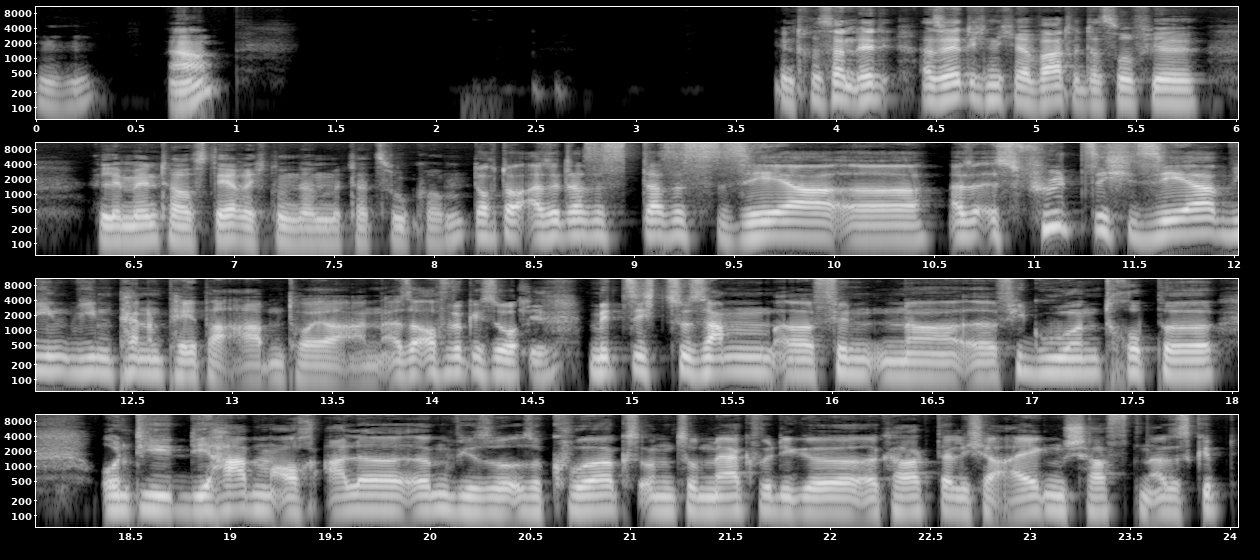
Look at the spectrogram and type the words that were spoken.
Mhm. Ja? Interessant. Also hätte ich nicht erwartet, dass so viel Elemente aus der Richtung dann mit dazukommen. Doch, doch, also das ist, das ist sehr, äh, also es fühlt sich sehr wie, wie ein Pen-and-Paper-Abenteuer an. Also auch wirklich so okay. mit sich zusammenfindender äh, Figurentruppe und die, die haben auch alle irgendwie so, so Quirks und so merkwürdige äh, charakterliche Eigenschaften. Also es gibt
